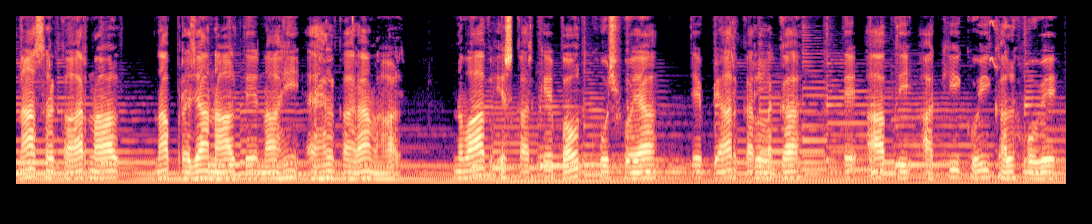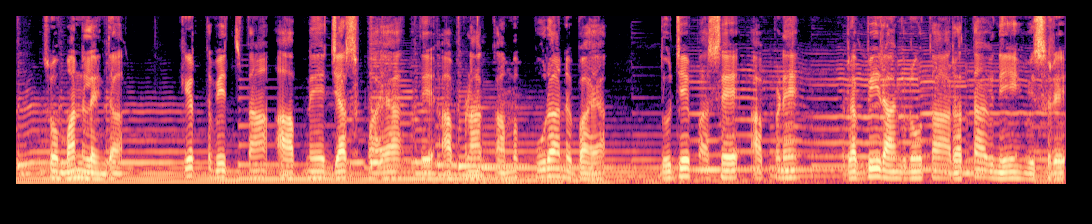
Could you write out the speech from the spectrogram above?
ਨਾ ਸਰਕਾਰ ਨਾਲ ਨਾ ਪ੍ਰਜਾ ਨਾਲ ਤੇ ਨਾ ਹੀ ਅਹਿਲਕਾਰਾਂ ਨਾਲ। ਨਵਾਬ ਇਸ ਕਰਕੇ ਬਹੁਤ ਖੁਸ਼ ਹੋਇਆ ਤੇ ਪਿਆਰ ਕਰਨ ਲੱਗਾ ਤੇ ਆਪ ਦੀ ਆਖੀ ਕੋਈ ਗੱਲ ਹੋਵੇ ਸੋ ਮੰਨ ਲੈਂਦਾ। ਕਿਰਤ ਵਿੱਚ ਤਾਂ ਆਪਨੇ ਜਸ ਪਾਇਆ ਤੇ ਆਪਣਾ ਕੰਮ ਪੂਰਾ ਨਿਭਾਇਆ। ਦੂਜੇ ਪਾਸੇ ਆਪਣੇ ਰੱਬੀ ਰੰਗ ਨੂੰ ਤਾਂ ਰੱਤਾ ਵੀ ਨਹੀਂ ਵਿਸਰੇ।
